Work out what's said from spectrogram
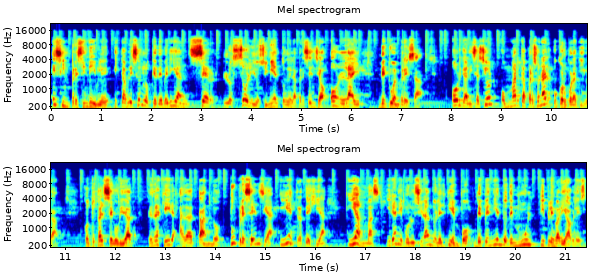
es imprescindible establecer lo que deberían ser los sólidos cimientos de la presencia online de tu empresa, organización o marca personal o corporativa. Con total seguridad tendrás que ir adaptando tu presencia y estrategia y ambas irán evolucionando en el tiempo dependiendo de múltiples variables.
